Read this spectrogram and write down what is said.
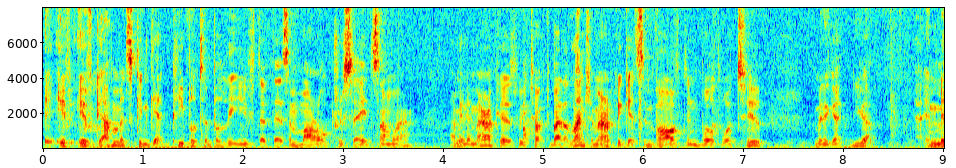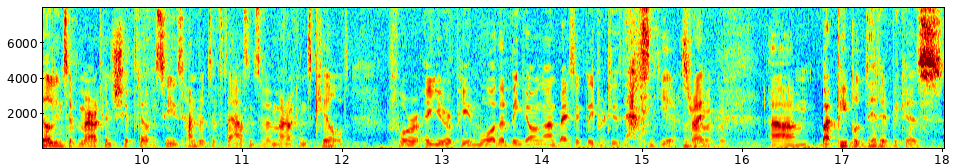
if, if governments can get people to believe that there's a moral crusade somewhere, I mean, America, as we talked about at lunch, America gets involved in World War II. I mean, they got, you got millions of Americans shipped overseas, hundreds of thousands of Americans killed for a European war that had been going on basically for 2,000 years, right? Um, but people did it because,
